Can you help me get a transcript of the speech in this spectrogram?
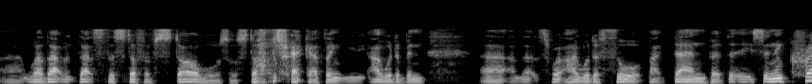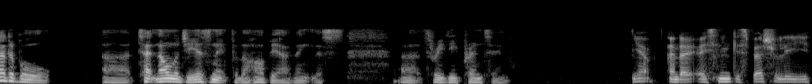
uh, well, that that's the stuff of Star Wars or Star Trek. I think I would have been. Uh, and that's what I would have thought back then. But it's an incredible uh, technology, isn't it, for the hobby? I think this uh, 3D printing. Yeah, and I, I think especially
